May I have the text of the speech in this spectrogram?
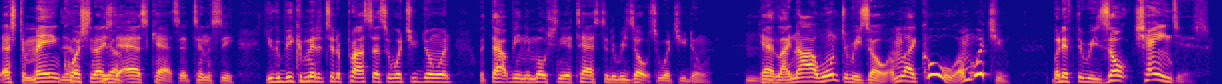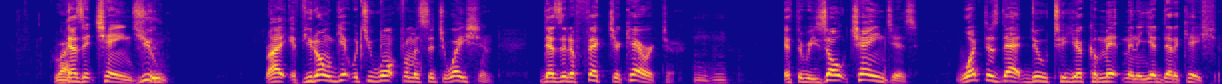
That's the main Yeah, question I used to ask cats at Tennessee. You could be committed to the process of what you're doing without being emotionally attached to the results of what you're doing. Mm-hmm. Cat like, nah, I want the result. I'm like, cool, I'm with you. But if the result changes, Right. does it change you? Right? If you don't get what you want from a situation, does it affect your character? Mm-hmm. If the result changes, what does that do to your commitment and your dedication?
